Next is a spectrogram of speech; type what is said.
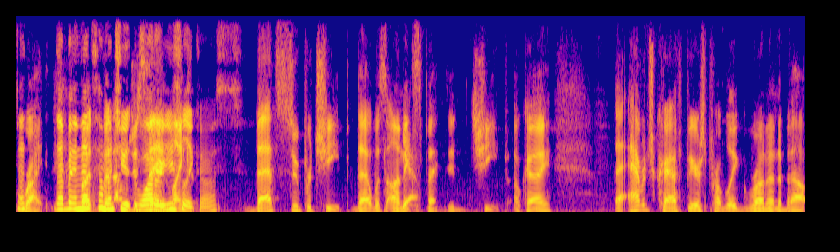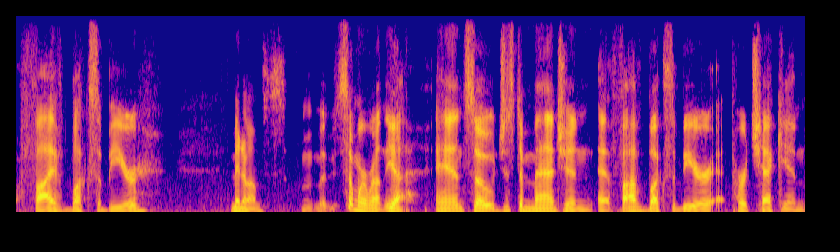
That- Right. I mean, But- that's how but much you, water saying, like, usually costs. That's super cheap. That was unexpected cheap. Okay. The average craft beer is probably running about five bucks a beer. Minimum. somewhere around yeah and so just imagine at five bucks a beer per check-in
